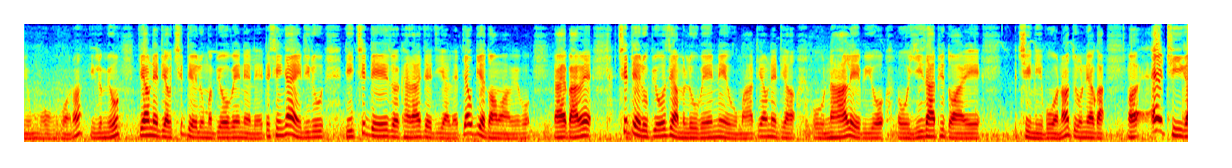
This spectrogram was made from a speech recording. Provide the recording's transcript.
မျိုးမဟုတ်ဘူးပေါ့နော်ဒီလိုမျိုးတယောက်နဲ့တယောက်ချစ်တယ်လို့မပြောဘဲနဲ့လေတချိန်ကျရင်ဒီလိုဒီချစ်တယ်ဆိုတဲ့ခံစားချက်ကြီးကလည်းပျောက်ပြက်သွားမှာပဲပေါ့ဒါပေမဲ့ချစ်တယ်လို့ပြောစရာမလိုဘဲနဲ့ဟိုမှာတယောက်နဲ့တယောက်ဟိုနားလေပြီးတော့ဟိုရီးစားဖြစ်သွားတဲ့အခြေအနေပေါ့နော်သူတို့နှစ်ယောက်ကအဲ့ထီက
